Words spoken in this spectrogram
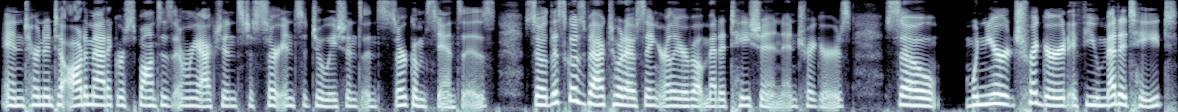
and turned into automatic responses and reactions to certain situations and circumstances. So, this goes back to what I was saying earlier about meditation and triggers. So, when you're triggered, if you meditate,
